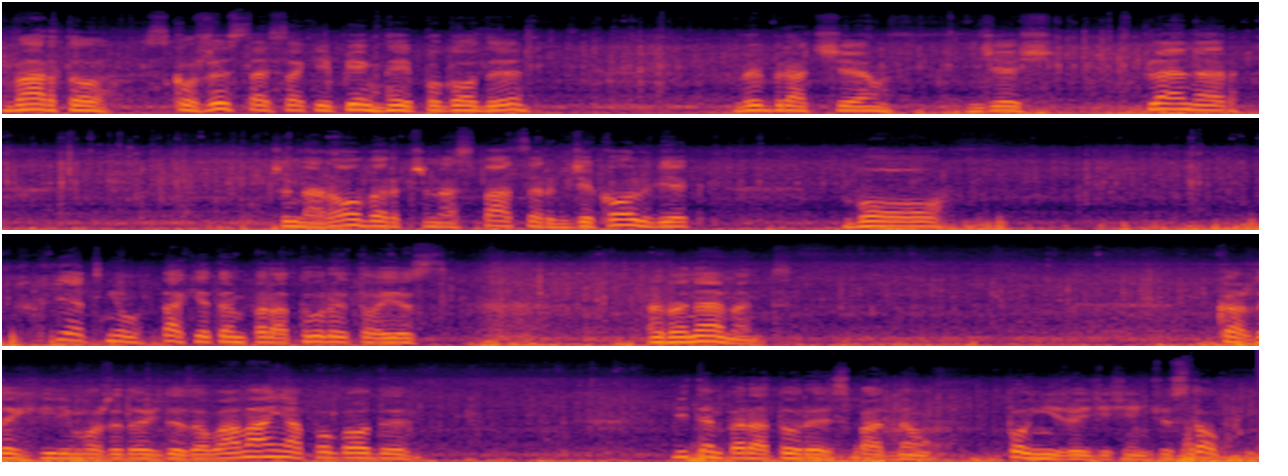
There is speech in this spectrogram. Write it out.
Warto skorzystać z takiej pięknej pogody, wybrać się gdzieś w plener, czy na rower, czy na spacer, gdziekolwiek, bo w kwietniu takie temperatury to jest ewenement. W każdej chwili może dojść do załamania pogody i temperatury spadną poniżej 10 stopni.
